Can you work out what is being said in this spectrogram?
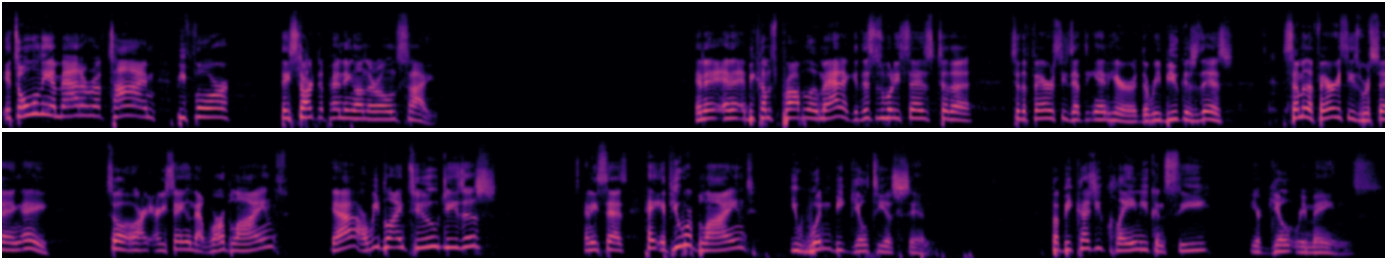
it's only a matter of time before they start depending on their own sight. And it, and it becomes problematic. This is what he says to the, to the Pharisees at the end here. The rebuke is this. Some of the Pharisees were saying, Hey, so are, are you saying that we're blind? Yeah? Are we blind too, Jesus? And he says, Hey, if you were blind, you wouldn't be guilty of sin. But because you claim you can see, your guilt remains.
